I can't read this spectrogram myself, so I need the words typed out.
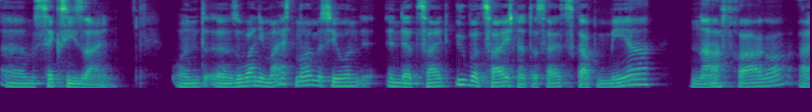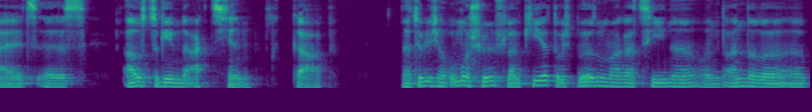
ähm, sexy sein. Und äh, so waren die meisten Neumissionen in der Zeit überzeichnet. Das heißt, es gab mehr Nachfrager, als es auszugebende Aktien gab. Natürlich auch immer schön flankiert durch Börsenmagazine und andere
